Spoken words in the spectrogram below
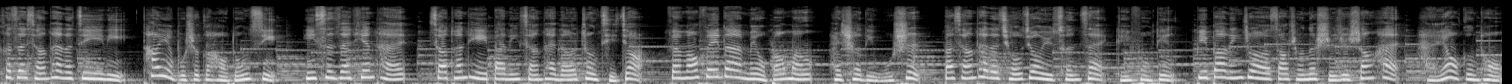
可在祥太的记忆里，她也不是个好东西。一次在天台，小团体霸凌祥太的正起劲儿，粉毛非但没有帮忙，还彻底无视，把祥太的求救与存在给否定，比霸凌者造成的实质伤害还要更痛。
